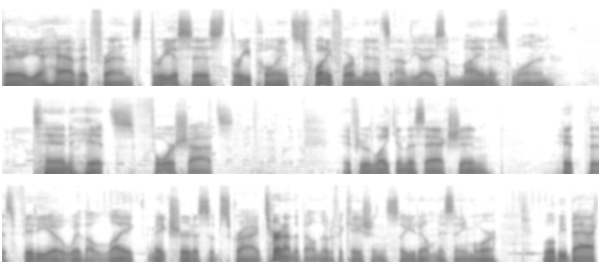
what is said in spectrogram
There you have it, friends. Three assists, three points, 24 minutes on the ice, a minus one, 10 hits, four shots. If you're liking this action, hit this video with a like. Make sure to subscribe. Turn on the bell notifications so you don't miss any more. We'll be back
